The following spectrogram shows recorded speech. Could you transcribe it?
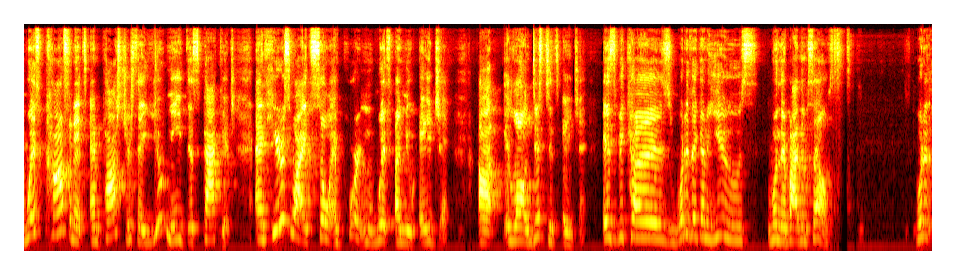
with confidence and posture say you need this package. And here's why it's so important with a new agent, uh, a long distance agent, is because what are they going to use when they're by themselves? What,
